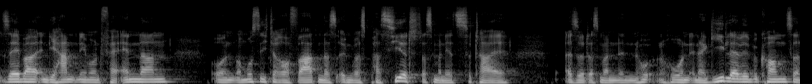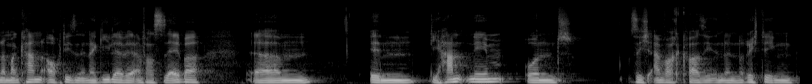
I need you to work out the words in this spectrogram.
selber in die Hand nehmen und verändern. Und man muss nicht darauf warten, dass irgendwas passiert, dass man jetzt total, also dass man einen ho hohen Energielevel bekommt, sondern man kann auch diesen Energielevel einfach selber ähm, in die Hand nehmen und sich einfach quasi in den richtigen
